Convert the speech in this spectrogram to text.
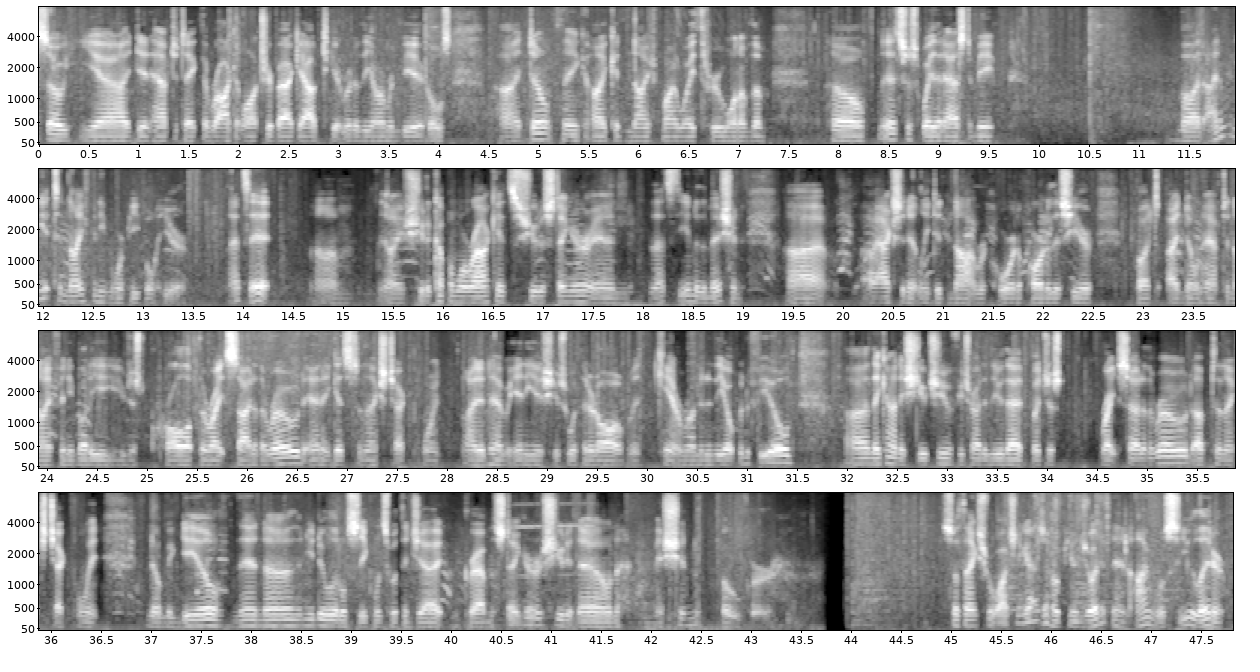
So, yeah, I did have to take the rocket launcher back out to get rid of the armored vehicles. I don't think I could knife my way through one of them. So, it's just the way that has to be. But I don't get to knife any more people here. That's it. Um, I shoot a couple more rockets, shoot a stinger, and that's the end of the mission. Uh, I accidentally did not record a part of this here, but I don't have to knife anybody. You just crawl up the right side of the road, and it gets to the next checkpoint. I didn't have any issues with it at all. It can't run into the open field. Uh, they kind of shoot you if you try to do that, but just right side of the road up to the next checkpoint. No big deal. Then, uh, then you do a little sequence with the jet, grab the stinger, shoot it down. Mission over. So thanks for watching guys, I hope you enjoyed it, and I will see you later.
